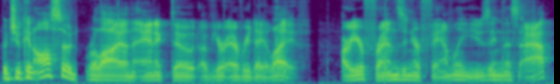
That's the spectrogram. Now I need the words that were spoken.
but you can also rely on the anecdote of your everyday life. Are your friends and your family using this app?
